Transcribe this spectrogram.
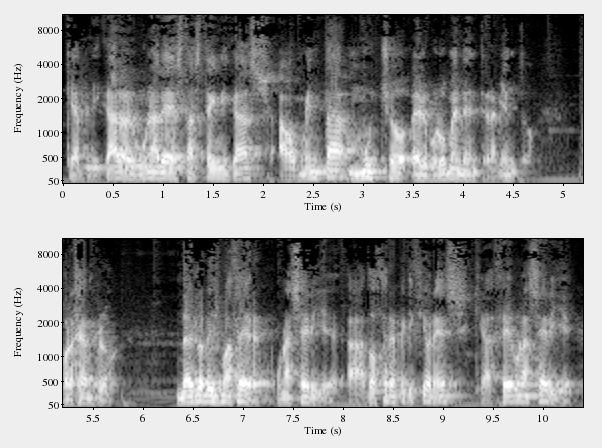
que aplicar alguna de estas técnicas aumenta mucho el volumen de entrenamiento. Por ejemplo, no es lo mismo hacer una serie a 12 repeticiones que hacer una serie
